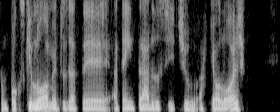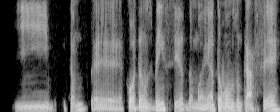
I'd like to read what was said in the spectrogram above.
são poucos quilômetros até, até a entrada do sítio arqueológico. E então é, acordamos bem cedo da manhã, tomamos um café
